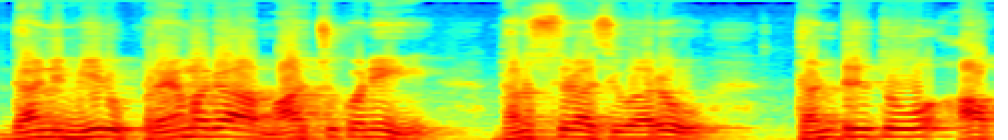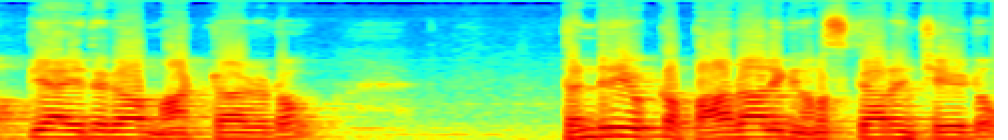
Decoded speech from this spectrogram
దాన్ని మీరు ప్రేమగా మార్చుకొని ధనుస్సు రాశి వారు తండ్రితో ఆప్యాయతగా మాట్లాడటం తండ్రి యొక్క పాదాలకి నమస్కారం చేయటం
